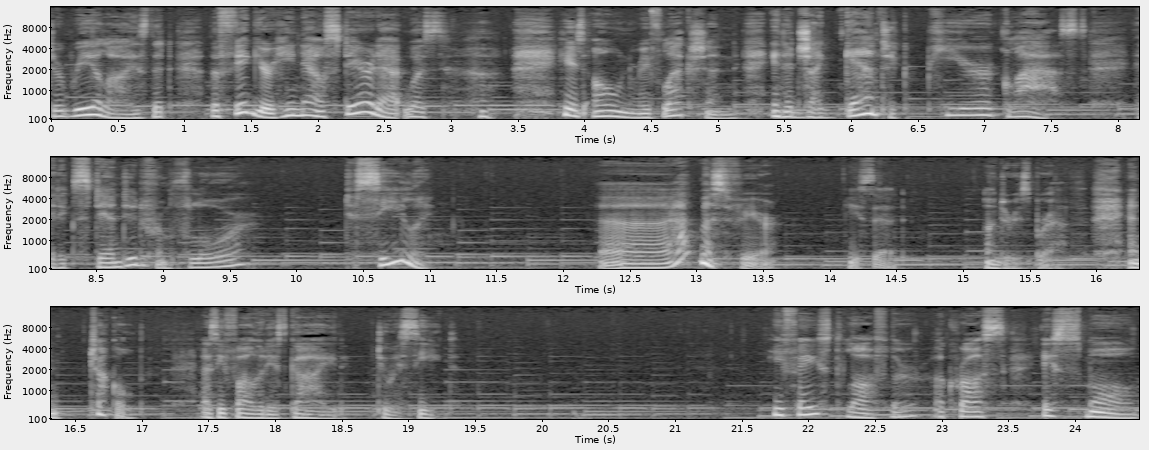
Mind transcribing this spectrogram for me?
to realize that the figure he now stared at was his own reflection in a gigantic pier glass that extended from floor to ceiling. Uh, atmosphere, he said. under his breath and chuckled as he followed his guide to a seat. He faced Loeffler across a small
